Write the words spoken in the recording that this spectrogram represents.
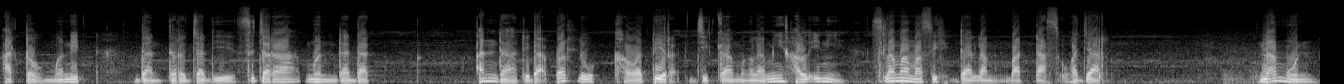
atau menit dan terjadi secara mendadak. Anda tidak perlu khawatir jika mengalami hal ini selama masih dalam batas wajar. Namun,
